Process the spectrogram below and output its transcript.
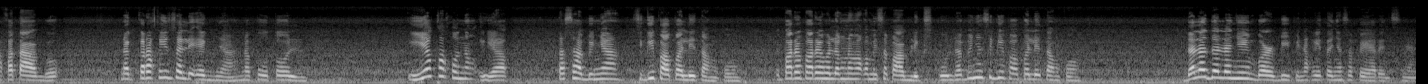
Nakatago. Nag-crack yun sa leeg niya, naputol. Iyak ako ng iyak. Tapos sabi niya, sige papalitan ko. Eh, para-pareho lang naman kami sa public school. Sabi niya, sige papalitan ko. Dala-dala niya yung Barbie, pinakita niya sa parents niya.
